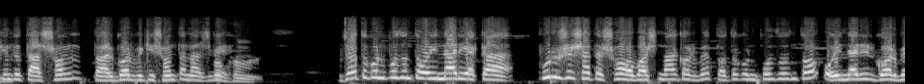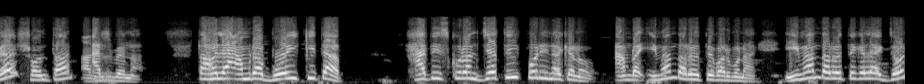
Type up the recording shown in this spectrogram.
কিন্তু তার তার গর্ভে কি সন্তান আসবে? যতক্ষণ পর্যন্ত ওই নারী একটা পুরুষের সাথে সহবাস না করবে ততক্ষণ পর্যন্ত ওই নারীর গর্ভে সন্তান আসবে আসবে না। তাহলে আমরা বই কিতাব হাদিস কোরআন যেতেই পড়ি না কেন আমরা ইমানদার হতে পারব না। ইমানদার হতে গেলে একজন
